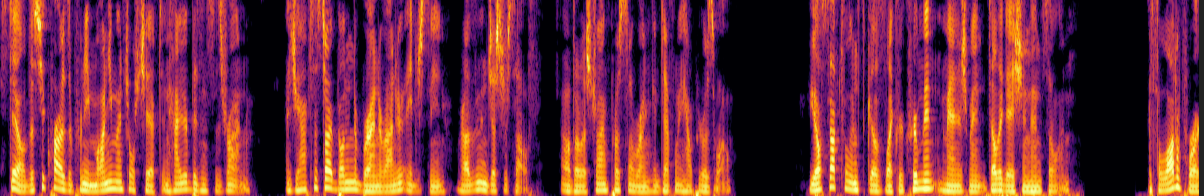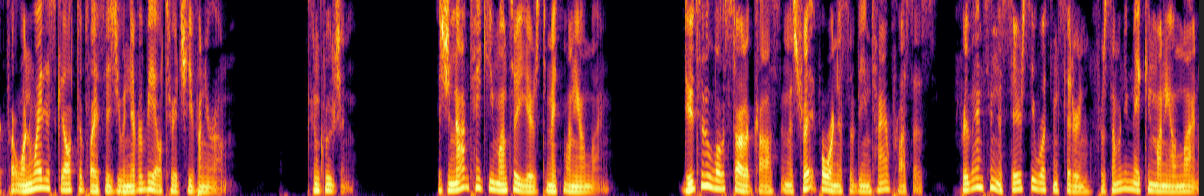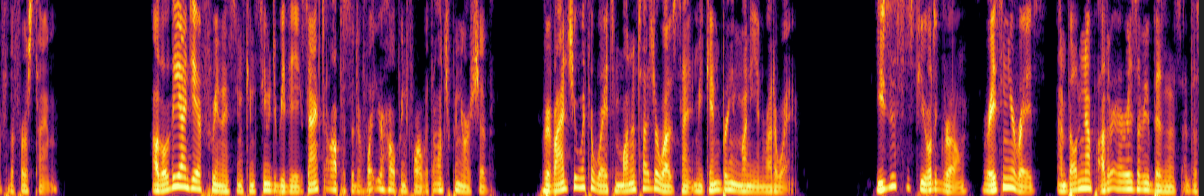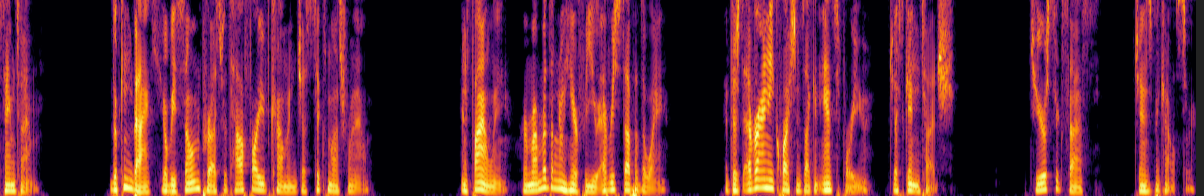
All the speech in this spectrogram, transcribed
Still, this requires a pretty monumental shift in how your business is run, as you have to start building a brand around your agency rather than just yourself, although a strong personal brand can definitely help you as well. You also have to learn skills like recruitment, management, delegation, and so on. It's a lot of work, but one way to scale up to places you would never be able to achieve on your own. Conclusion It should not take you months or years to make money online. Due to the low startup costs and the straightforwardness of the entire process, freelancing is seriously worth considering for somebody making money online for the first time. Although the idea of freelancing can seem to be the exact opposite of what you're hoping for with entrepreneurship, it provides you with a way to monetize your website and begin bringing money in right away. Use this as fuel to grow, raising your rates, and building up other areas of your business at the same time. Looking back, you'll be so impressed with how far you've come in just six months from now. And finally, remember that I'm here for you every step of the way. If there's ever any questions I can answer for you, just get in touch. To your success, James McAllister.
